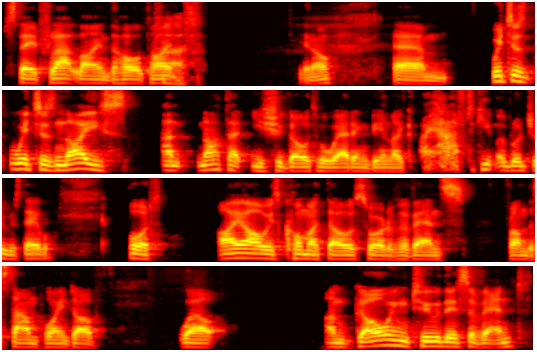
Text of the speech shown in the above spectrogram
stayed flatlined the whole time. Flat. You know? Um, which is which is nice. And not that you should go to a wedding being like, I have to keep my blood sugar stable. But I always come at those sort of events from the standpoint of, well, I'm going to this event,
